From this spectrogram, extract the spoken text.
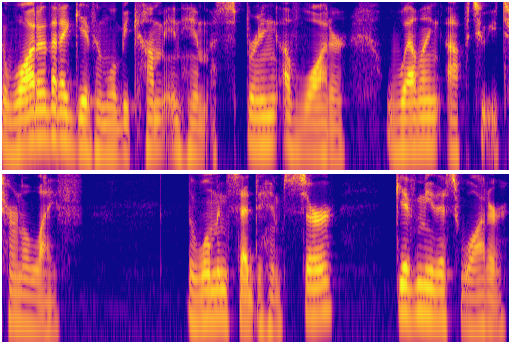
The water that I give him will become in him a spring of water welling up to eternal life. The woman said to him, Sir, give me this water,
